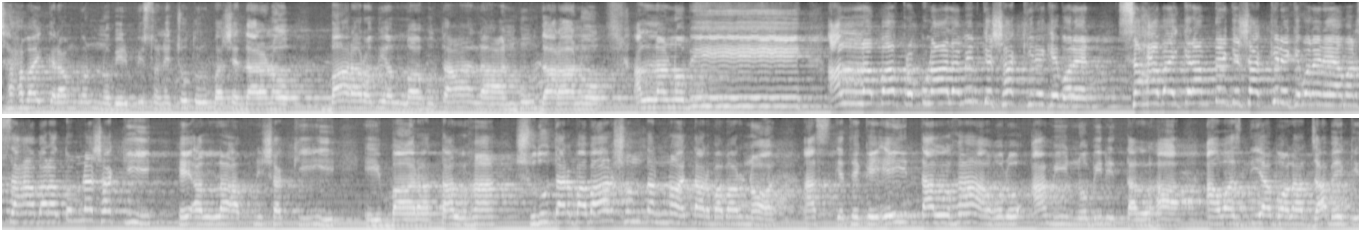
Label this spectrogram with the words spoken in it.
সাহাবাই কেরামগণ নবীর পিছনে চতুর্পাশে দাঁড়ানো, বারা রাদিয়াল্লাহু তাআলা আনহু দাঁড়ানো। আল্লাহ নবী, আল্লাহ আলামিনকে সাক্ষী রেখে বলেন, সাহাবাই কেরামদেরকে সাক্ষী রেখে বলেন হে আমার সাহাবারা, তোমরা সাক্ষী? হে আল্লাহ, আপনি সাক্ষী? এই বারা তালহা শুধু তার বাবার সন্তান নয়, তার বাবার নয়। আজকে থেকে এই তালহা হলো আমি নবীর তালহা। আওয়াজ দিয়া বলা যাবে কি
